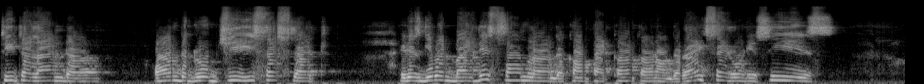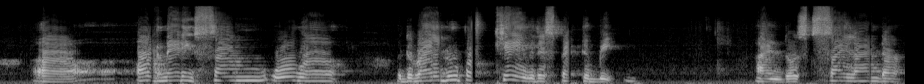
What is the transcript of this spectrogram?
theta lambda on the group G such that it is given by this formula on the compact Cartan. On the right side, what you see is Uh, alternating sum over the Weyl group of k with respect to b. And those psi lambda,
